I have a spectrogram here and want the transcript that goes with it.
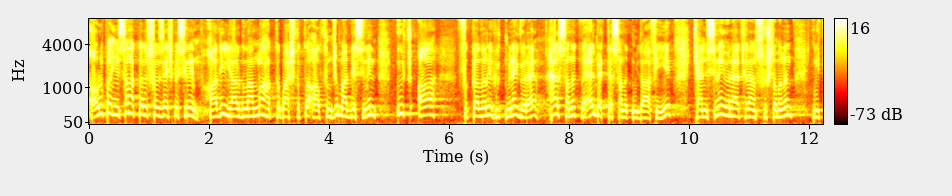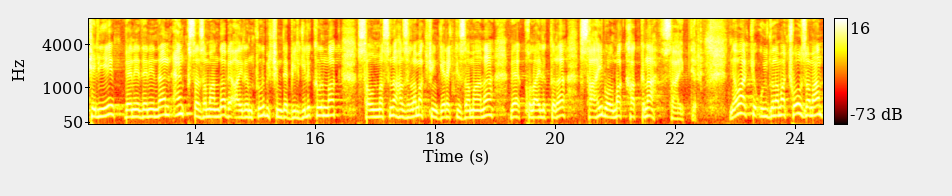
Avrupa İnsan Hakları Sözleşmesi'nin adil yargılanma hakkı başlıklı 6. maddesinin 3A fıkraları hükmüne göre her sanık ve elbette sanık müdafiği kendisine yöneltilen suçlamanın niteliği ve nedeninden en kısa zamanda ve ayrıntılı biçimde bilgili kılınmak, savunmasını hazırlamak için gerekli zamana ve kolaylıklara sahip olmak hakkına sahiptir. Ne var ki uygulama çoğu zaman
